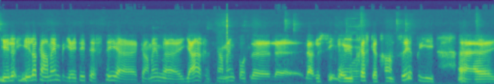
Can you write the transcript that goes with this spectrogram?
il, est là, quand même. Il a été testé euh, quand même euh, hier, quand même contre la Russie. Il a eu presque 30 tirs, puis euh,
